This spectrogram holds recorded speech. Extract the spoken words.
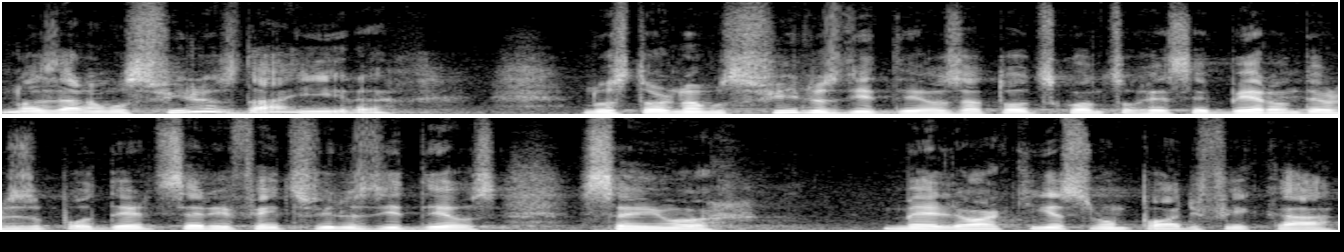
Nós éramos filhos da ira, nos tornamos filhos de Deus. A todos quantos o receberam, deu-lhes o poder de serem feitos filhos de Deus. Senhor, melhor que isso não pode ficar.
